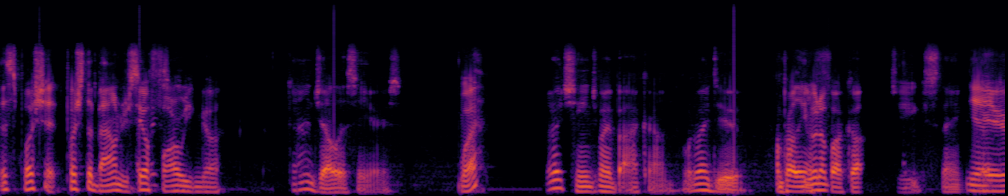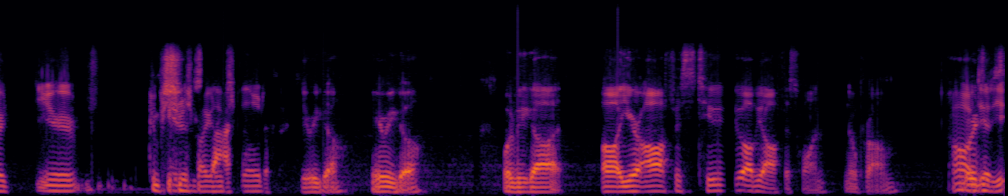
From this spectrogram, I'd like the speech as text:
Let's push it. Push the boundaries. See how far we can go. Kind of jealous of yours. What? How do I change my background? What do I do? I'm probably gonna wanna- fuck up Cheeks thing. Yeah, your your computer's Cheeks probably gonna explode. Here we go. Here we go. What do we got? Oh, your office two. I'll be office one. No problem. Oh, We're dude, just- you,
